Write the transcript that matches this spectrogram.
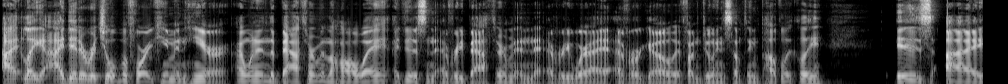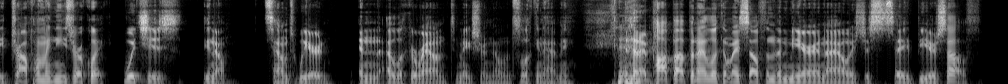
I like I did a ritual before I came in here. I went in the bathroom in the hallway. I do this in every bathroom and everywhere I ever go if I'm doing something publicly is I drop on my knees real quick, which is, you know, sounds weird and I look around to make sure no one's looking at me. And then I pop up and I look at myself in the mirror and I always just say be yourself.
